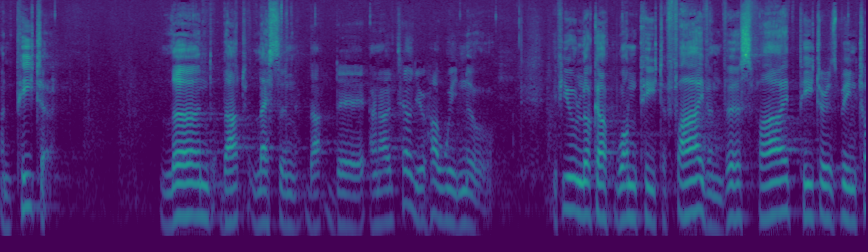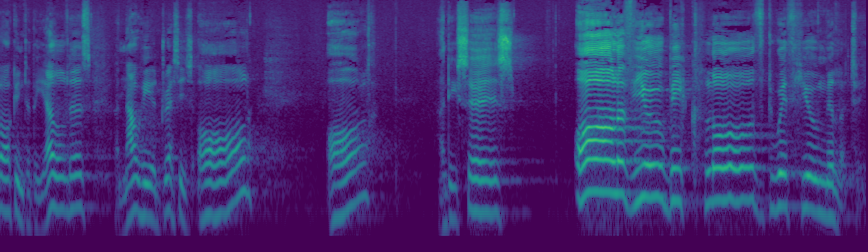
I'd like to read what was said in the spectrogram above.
And Peter learned that lesson that day, and I'll tell you how we know. If you look up 1 Peter 5 and verse 5, Peter has been talking to the elders, and now he addresses all, all, and he says, All of you be clothed with humility.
